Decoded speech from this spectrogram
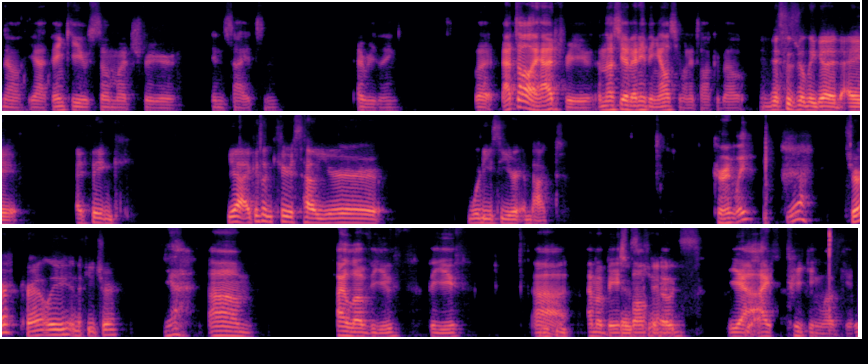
no, yeah, thank you so much for your insights and everything. But that's all I had for you, unless you have anything else you want to talk about. This is really good. I I think yeah, I guess I'm curious how you're where do you see your impact? Currently? Yeah, sure. Currently in the future? Yeah. Um I love the youth, the youth. Uh, mm-hmm. I'm a baseball coach. Yeah, yeah, I freaking love kids.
